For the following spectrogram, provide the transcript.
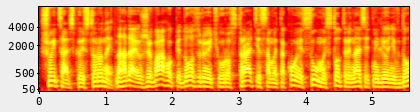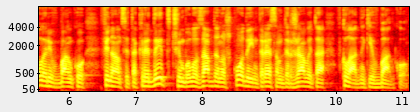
швейцарської сторони. Нагадаю, Живаго підозрюють у розтраті саме такої суми 113 мільйонів доларів банку фінанси та кредит, чим було завдано шкоди інтересам держави та вкладників банку.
